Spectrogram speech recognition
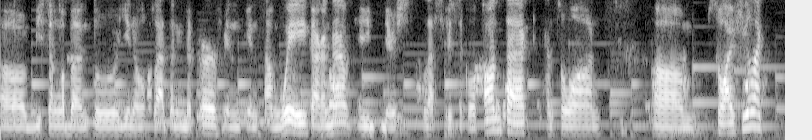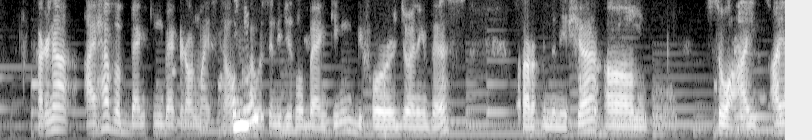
uh, bisa ngebantu you know flatten the curve in in some way karena there's less physical contact and so on. Um, so I feel like karena I have a banking background myself, mm -hmm. I was in digital banking before joining this startup Indonesia. Um, so I I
